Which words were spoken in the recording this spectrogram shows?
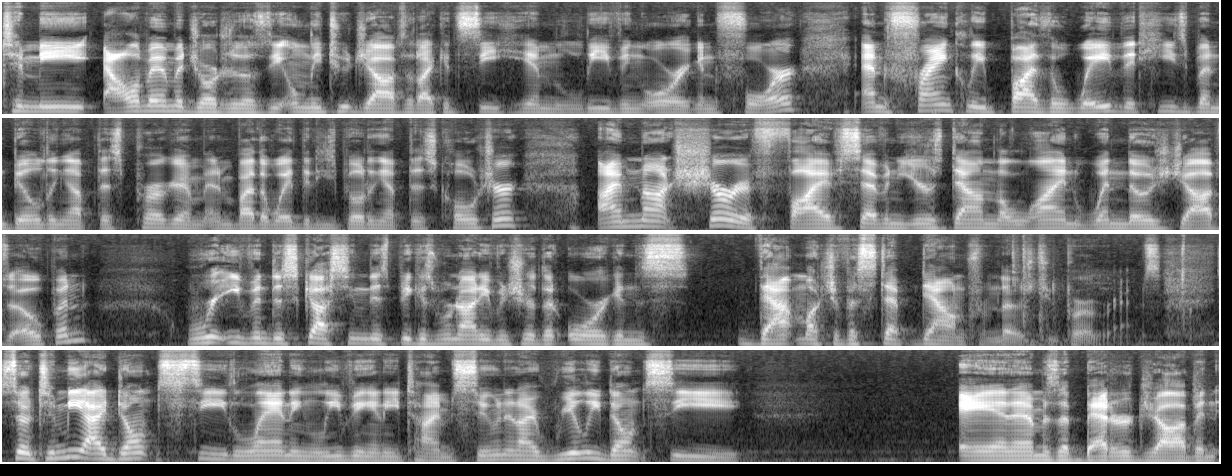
To me, Alabama, Georgia, those are the only two jobs that I could see him leaving Oregon for. And frankly, by the way that he's been building up this program and by the way that he's building up this culture, I'm not sure if five, seven years down the line, when those jobs open, we're even discussing this because we're not even sure that Oregon's that much of a step down from those two programs. So to me, I don't see Lanning leaving anytime soon, and I really don't see A&M as a better job in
